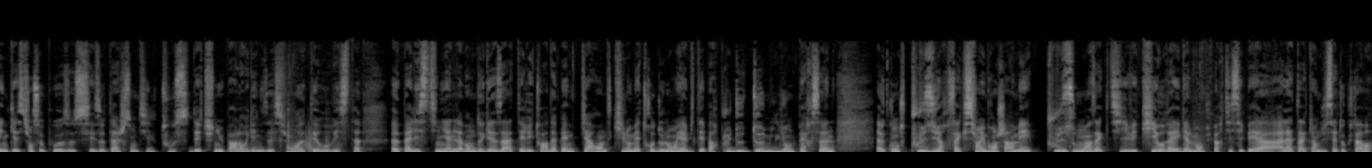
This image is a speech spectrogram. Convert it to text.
Une question se pose ces otages sont-ils tous détenus par l'organisation euh, terroriste euh, palestinienne? La bande de Gaza, territoire d'à peine 40 km de long et habité par plus de 2 millions de personnes. Euh, compte plusieurs factions et branches armées plus ou moins actives et qui auraient également pu participer à, l'attaque hein, du 7 octobre?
